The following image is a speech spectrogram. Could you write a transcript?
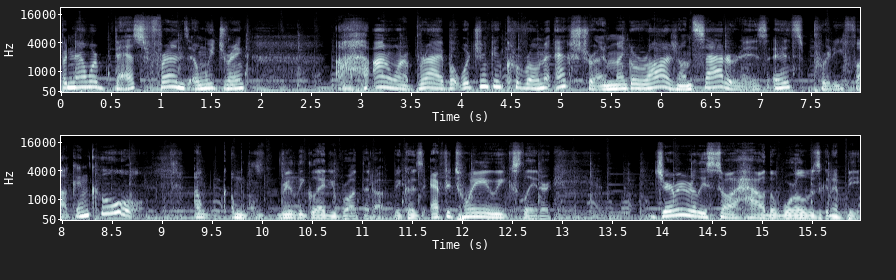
But now we're best friends and we drink uh, I don't want to brag, but we're drinking Corona Extra in my garage on Saturdays, and it's pretty fucking cool. I'm, I'm really glad you brought that up because after 28 weeks later, Jeremy really saw how the world was going to be.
